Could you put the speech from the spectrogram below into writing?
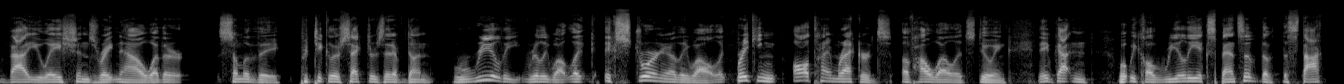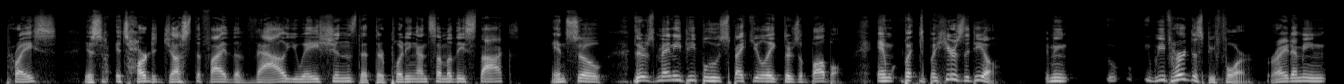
valuations right now, whether some of the particular sectors that have done really, really well, like extraordinarily well, like breaking all time records of how well it's doing. They've gotten what we call really expensive. The, the stock price is, it's hard to justify the valuations that they're putting on some of these stocks. And so there's many people who speculate there's a bubble. And but but here's the deal. I mean, we've heard this before, right? I mean,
